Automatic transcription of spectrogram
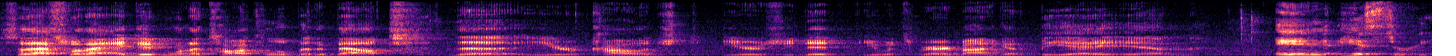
So that's what I, I, did want to talk a little bit about the your college years. You did you went to Marymount, got a BA in in history.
